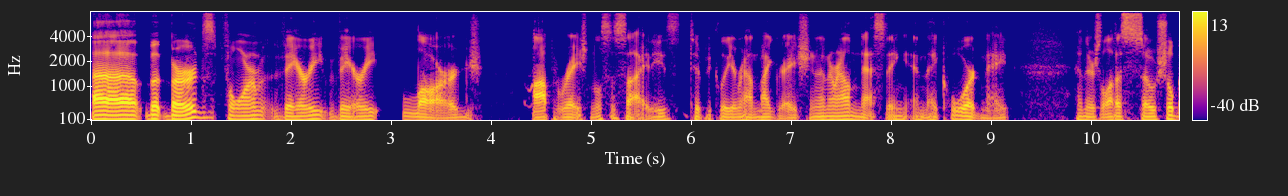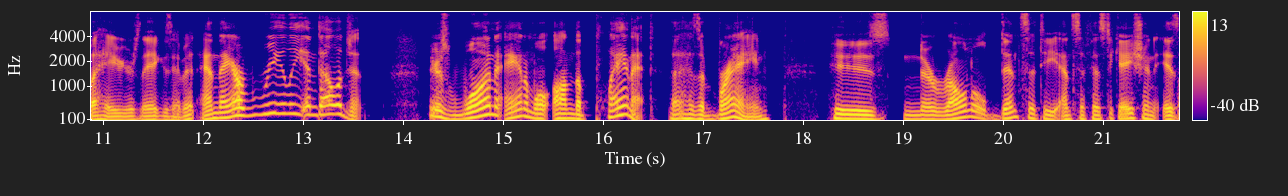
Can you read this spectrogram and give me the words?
Uh, but birds form very, very large operational societies, typically around migration and around nesting, and they coordinate. And there's a lot of social behaviors they exhibit, and they are really intelligent. There's one animal on the planet that has a brain whose neuronal density and sophistication is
